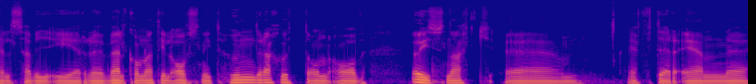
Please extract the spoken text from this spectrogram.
hälsar vi er välkomna till avsnitt 117 av Öjsnack. Eh, Efter en eh,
